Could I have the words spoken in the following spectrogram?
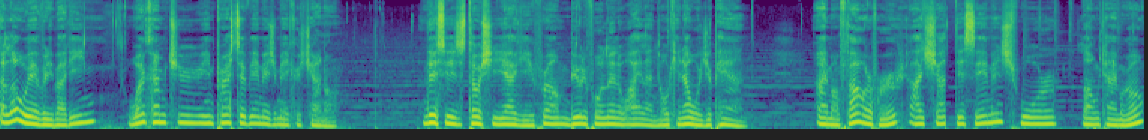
Hello everybody, welcome to Impressive Image Maker channel. This is Toshi Yagi from beautiful little island Okinawa, Japan. I'm a photographer. I shot this image for long time ago.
